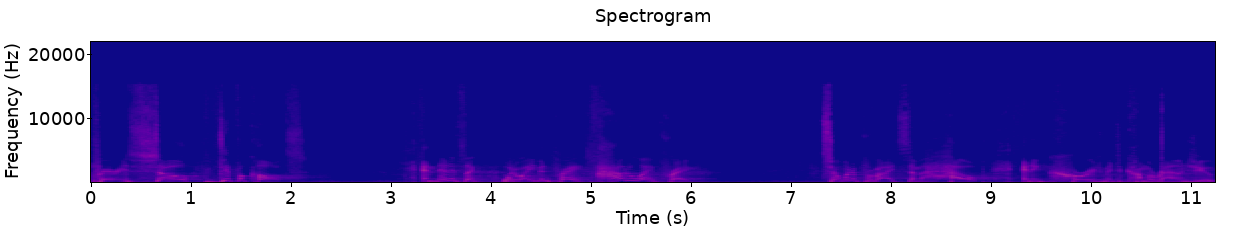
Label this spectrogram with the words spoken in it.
Prayer is so difficult. And then it's like, what do I even pray? How do I pray? So, I want to provide some help and encouragement to come around you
